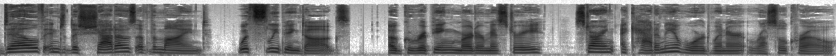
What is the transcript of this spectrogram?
Delve into the shadows of the mind with Sleeping Dogs, a gripping murder mystery starring Academy Award winner Russell Crowe.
